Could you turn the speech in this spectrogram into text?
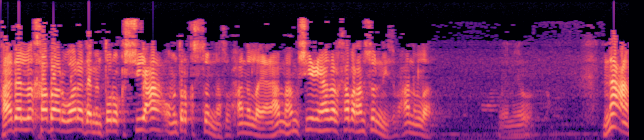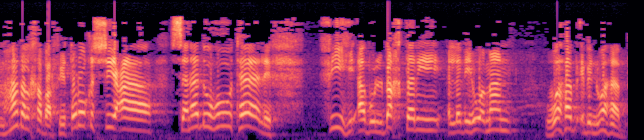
هذا الخبر ورد من طرق الشيعة ومن طرق السنة. سبحان الله. يعني هم هم شيعي هذا الخبر هم سني. سبحان الله. يعني نعم هذا الخبر في طرق الشيعة. سنده تالف. فيه أبو البختري الذي هو من؟ وهب ابن وهب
